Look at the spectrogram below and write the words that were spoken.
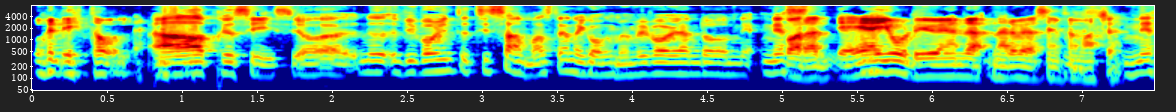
på ditt håll. Ja precis. Jag, nu, vi var ju inte tillsammans denna gång men vi var ju ändå nästan... Bara det gjorde ju en rätt nervös inför matchen. Nä,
